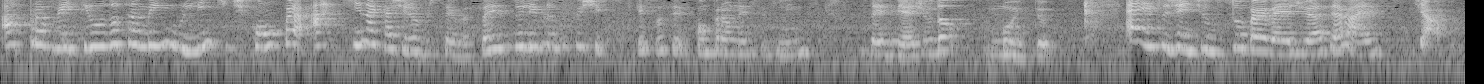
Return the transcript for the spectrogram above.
aproveita e usa também o link de compra aqui na caixa de observações do Livros e Fuxicos, porque se vocês compram nesses links, vocês me ajudam muito. É isso, gente. Um super beijo e até mais. Tchau!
